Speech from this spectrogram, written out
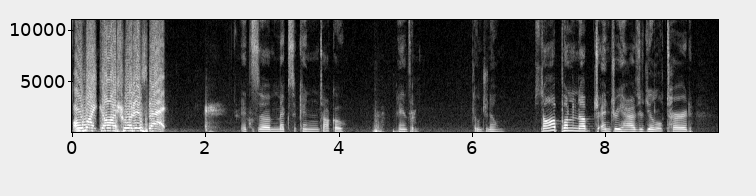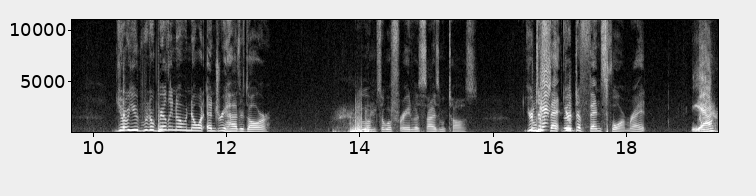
Oh my gosh, what is that? It's a Mexican taco. Handsome. Don't you know? Stop putting up entry hazards, you little turd. You you barely know know what entry hazards are. Ooh, I'm so afraid of a seismic toss. Your Okay, defen your defense form, right? Yeah.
